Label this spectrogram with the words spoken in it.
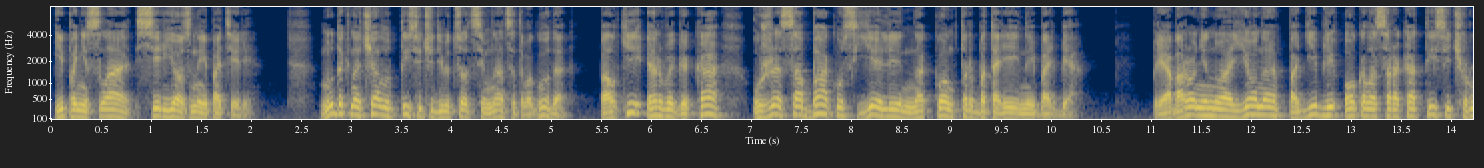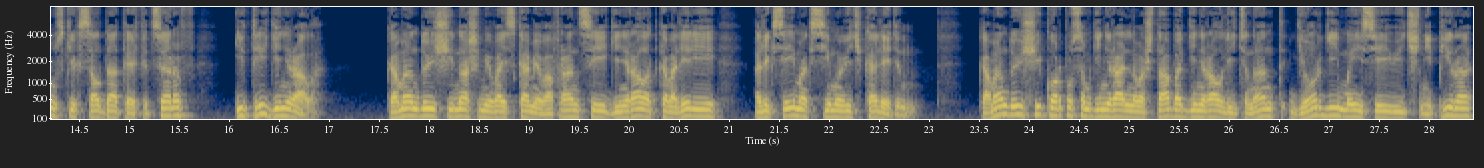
и понесла серьезные потери. Ну да к началу 1917 года полки РВГК уже собаку съели на контрбатарейной борьбе. При обороне Нуайона погибли около 40 тысяч русских солдат и офицеров и три генерала. Командующий нашими войсками во Франции генерал от кавалерии – Алексей Максимович Каледин, командующий корпусом генерального штаба генерал-лейтенант Георгий Моисеевич Непира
